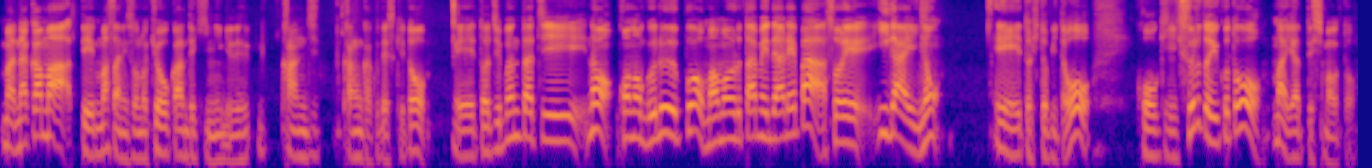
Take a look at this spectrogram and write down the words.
まあ、仲間ってまさにその共感的人間で感じ、感覚ですけど、えっ、と、自分たちのこのグループを守るためであれば、それ以外の、えっ、と、人々を攻撃するということを、まあ、やってしまうと。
